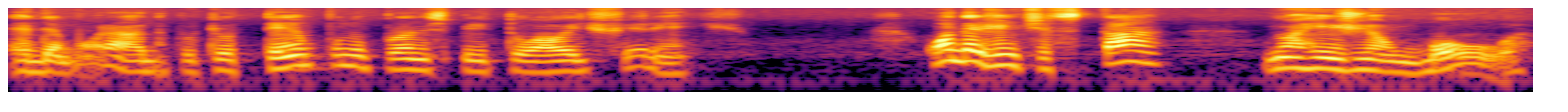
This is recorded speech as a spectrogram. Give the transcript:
é demorado, porque o tempo no plano espiritual é diferente. Quando a gente está numa região boa,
